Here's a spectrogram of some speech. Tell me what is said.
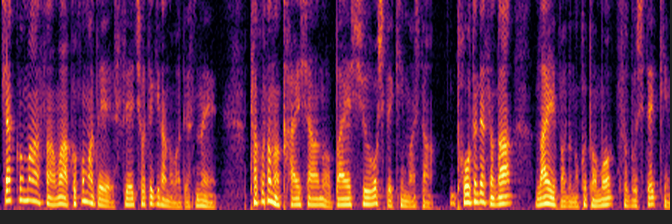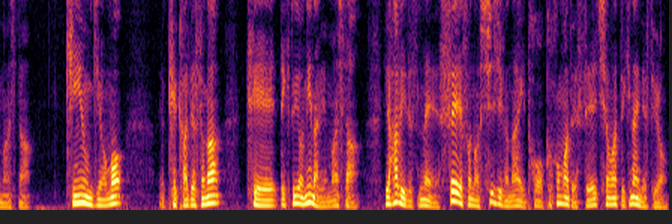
ジャック・マーさんはここまで成長的なのはですね、たくさんの会社の買収をしてきました。当然ですが、ライバルのことも潰してきました。金融業も結果ですが、経営できるようになりました。やはりですね、政府の指示がないとここまで成長はできないんですよ。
